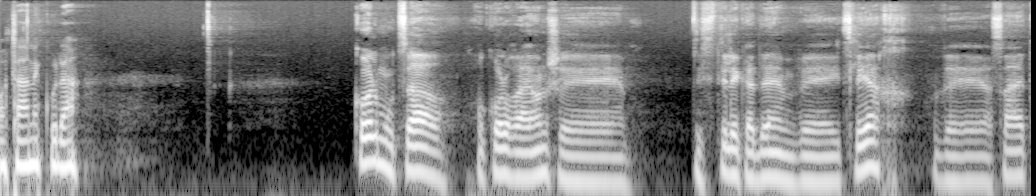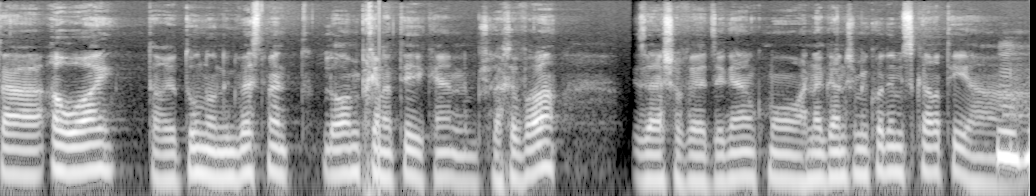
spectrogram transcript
אותה נקודה. כל מוצר או כל רעיון שניסיתי לקדם והצליח, ועשה את ה-ROI, את ה-return on investment, לא מבחינתי, כן, בשביל החברה, זה היה שווה את זה, גם כמו הנגן שמקודם הזכרתי, mm-hmm.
